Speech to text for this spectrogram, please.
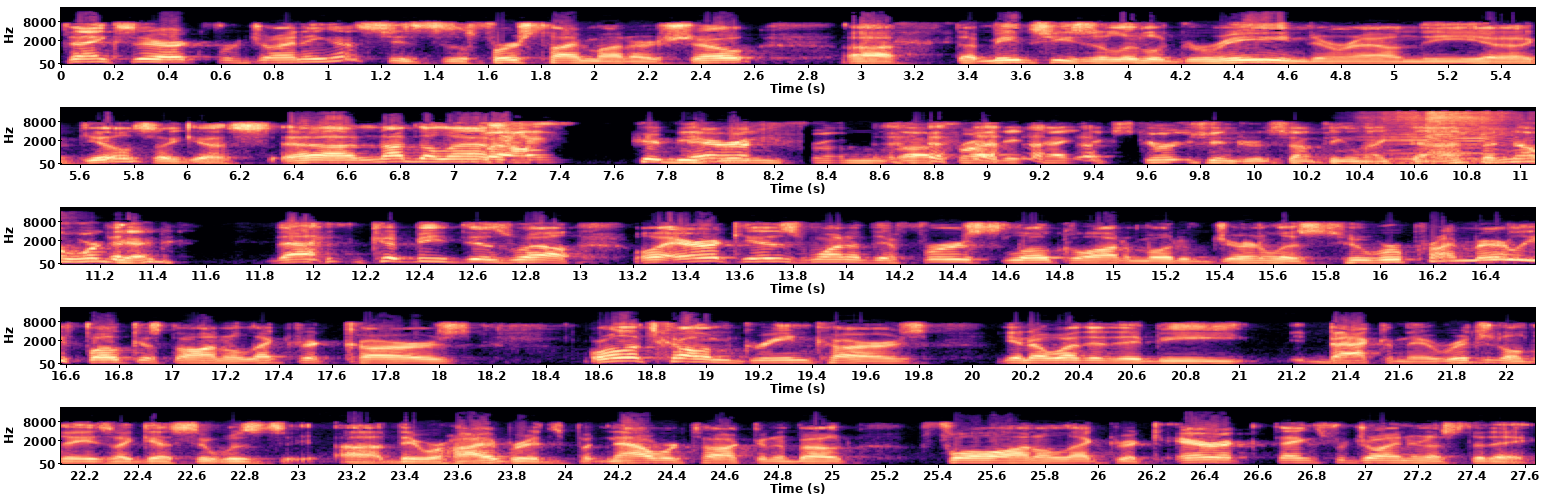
Thanks, Eric, for joining us. It's the first time on our show. Uh, that means he's a little green around the uh, gills, I guess. Uh, nonetheless, well, could be Eric, green from uh, Friday night excursion or something like that. But no, we're good. That could be as well. Well, Eric is one of the first local automotive journalists who were primarily focused on electric cars or let's call them green cars. You know, whether they be back in the original days, I guess it was uh, they were hybrids, but now we're talking about full on electric. Eric, thanks for joining us today.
